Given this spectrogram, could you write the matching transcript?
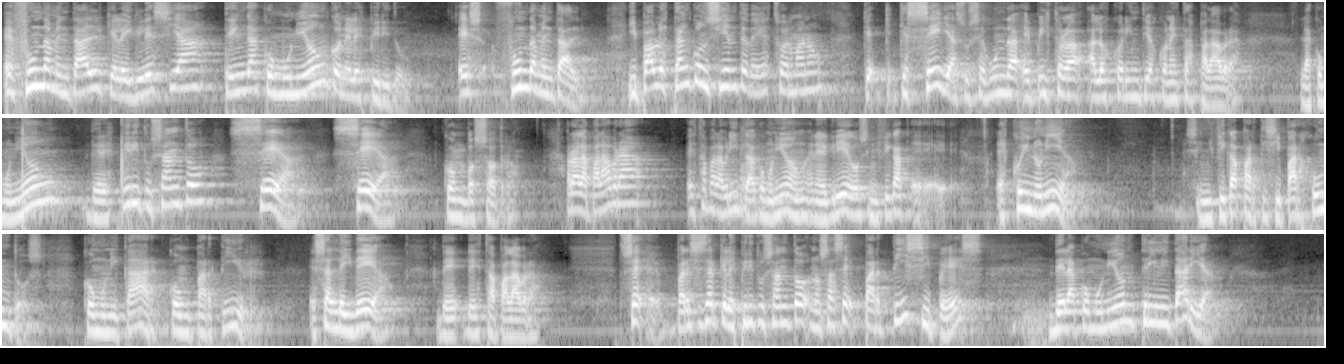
Es fundamental que la iglesia tenga comunión con el Espíritu. Es fundamental. Y Pablo es tan consciente de esto, hermano, que, que sella su segunda epístola a los Corintios con estas palabras la comunión del Espíritu Santo sea, sea con vosotros. Ahora, la palabra, esta palabrita, comunión, en el griego significa, eh, koinonía, significa participar juntos, comunicar, compartir. Esa es la idea de, de esta palabra. Entonces, eh, parece ser que el Espíritu Santo nos hace partícipes de la comunión trinitaria.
